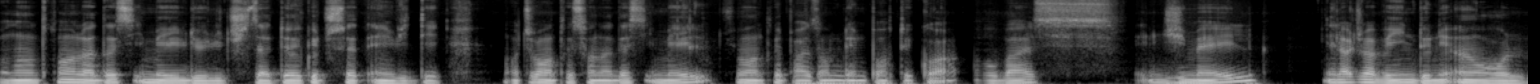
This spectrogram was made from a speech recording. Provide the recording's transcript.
en entrant l'adresse email de l'utilisateur que tu souhaites inviter. Donc, tu vas entrer son adresse email, tu vas entrer par exemple n'importe quoi, gmail et là, tu vas venir donner un rôle.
